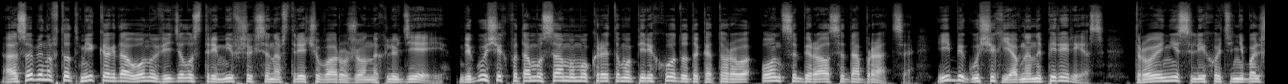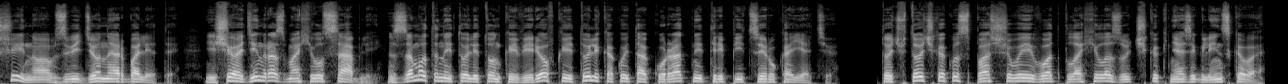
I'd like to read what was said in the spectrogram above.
Особенно в тот миг, когда он увидел устремившихся навстречу вооруженных людей, бегущих по тому самому крытому переходу, до которого он собирался добраться, и бегущих явно на перерез. Трое несли хоть и небольшие, но взведенные арбалеты. Еще один размахивал саблей, с замотанной то ли тонкой веревкой, то ли какой-то аккуратной тряпицей рукоятью. Точь в точь, как у спасшего его от плахи лазутчика князя Глинского.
